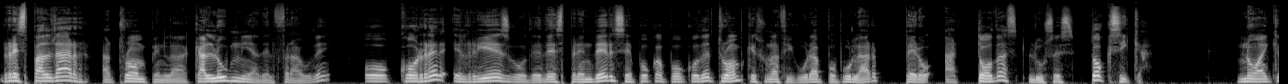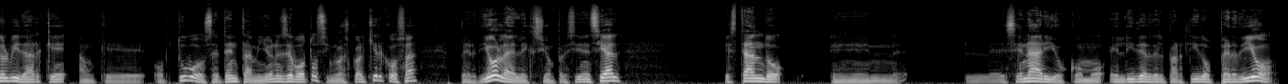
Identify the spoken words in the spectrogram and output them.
Respaldar a Trump en la calumnia del fraude o correr el riesgo de desprenderse poco a poco de Trump, que es una figura popular, pero a todas luces tóxica. No hay que olvidar que, aunque obtuvo 70 millones de votos, y no es cualquier cosa, perdió la elección presidencial estando en el escenario como el líder del partido, perdió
